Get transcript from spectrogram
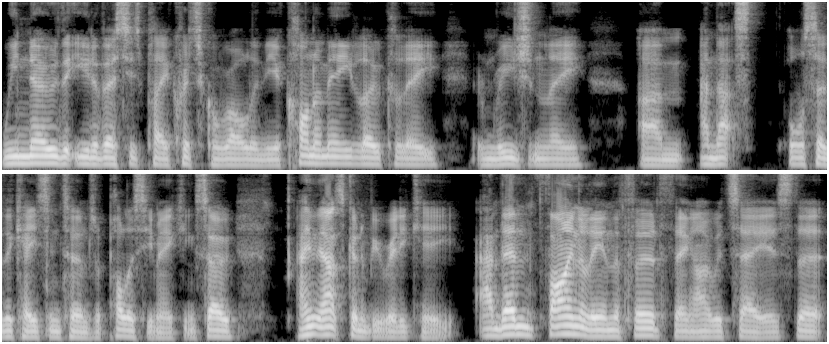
we know that universities play a critical role in the economy locally and regionally um, and that's also the case in terms of policy making so i think that's going to be really key. And then finally and the third thing i would say is that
